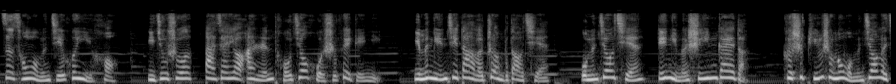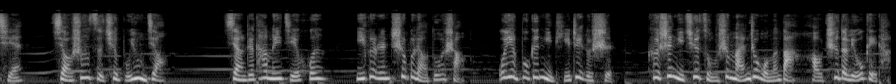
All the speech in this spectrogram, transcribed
自从我们结婚以后，你就说大家要按人头交伙食费给你，你们年纪大了赚不到钱，我们交钱给你们是应该的。可是凭什么我们交了钱，小叔子却不用交？想着他没结婚，一个人吃不了多少，我也不跟你提这个事。可是你却总是瞒着我们把好吃的留给他，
